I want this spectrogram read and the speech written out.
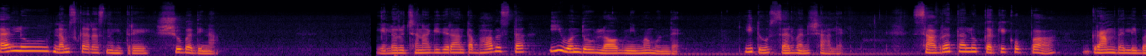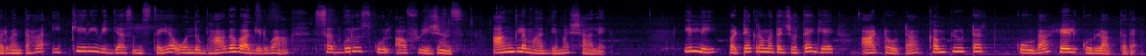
ಹಲೋ, ನಮಸ್ಕಾರ ಸ್ನೇಹಿತರೆ. ಶುಭ ದಿನ. ಎಲ್ಲರೂ ಚೆನ್ನಾಗಿದ್ದೀರಾ ಅಂತ ಭಾವಿಸ್ತಾ ಈ ಒಂದು ಲಾಗ್ ನಿಮ್ಮ ಮುಂದೆ. ಇದು ಸರ್ವನ್ ಶಾಲೆ. ಸಾಗರ ತಾಲೂಕು ಕರ್ಕಿಕೊಪ್ಪ ಗ್ರಾಮದಲ್ಲಿ ಬರುವಂತಹ ಇಕ್ಕೇರಿ ವಿದ್ಯಾಸಂಸ್ಥೆಯ ಒಂದು ಭಾಗವಾಗಿರುವ ಸದ್ಗುರು ಸ್ಕೂಲ್ ಆಫ್ ವಿಷನ್ಸ್ ಆಂಗ್ಲ ಮಾಧ್ಯಮ ಶಾಲೆ. ಇಲ್ಲಿ ಪಠ್ಯಕ್ರಮದ ಜೊತೆಗೆ ಆಟೋಟ, ಕಂಪ್ಯೂಟರ್ ಕೂಡ ಹೇಳಿಕೊಡಲಾಗ್ತದೆ.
